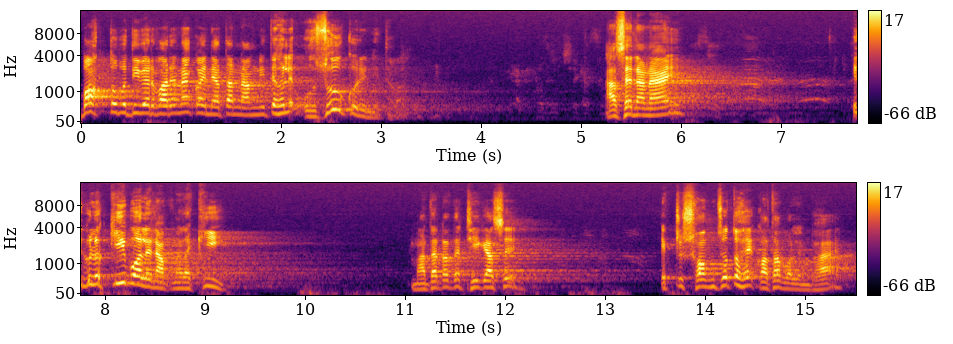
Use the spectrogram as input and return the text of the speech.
বক্তব্য দিবের পারে না, কয়, নেতার নাম নিতে হলে উজু করে নিতে হবে। আছে না নাই? এগুলো কি বলেন আপনারা, কি? মাথাটাতে ঠিক আছে? একটু সংযত হয়ে কথা বলেন ভাই।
